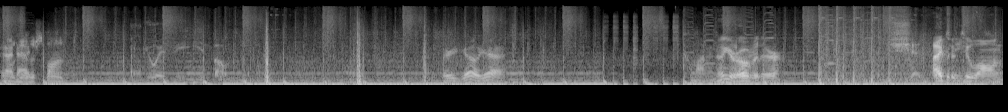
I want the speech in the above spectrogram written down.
and I on died. other spawn. UAV inbound. There you go. Yeah. Come on, I know you're over there. Shit, I took too long.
